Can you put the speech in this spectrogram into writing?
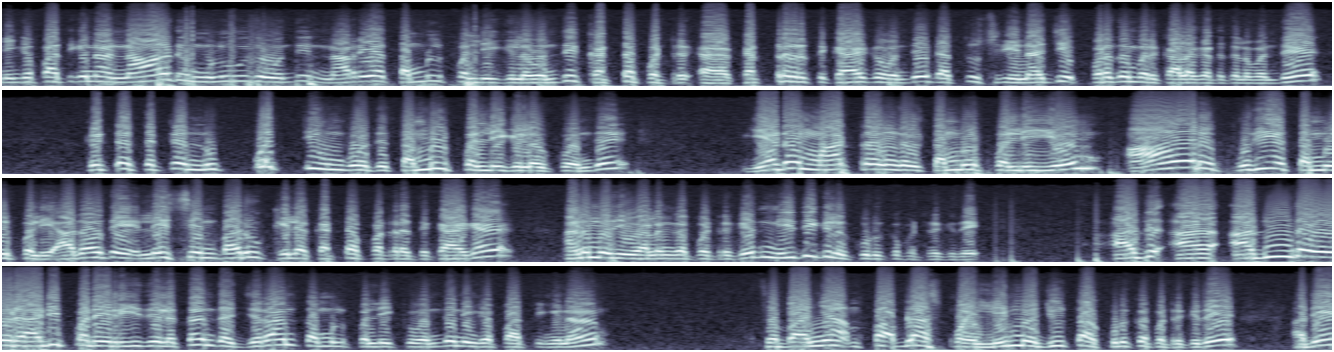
நீங்கள் பார்த்தீங்கன்னா பாத்தீங்கன்னா நாடு முழுவதும் வந்து நிறைய தமிழ் பள்ளிகளை வந்து கட்டப்பட்டு கட்டுறதுக்காக வந்து டத்து ஸ்ரீ நஜி பிரதமர் காலகட்டத்தில் வந்து கிட்டத்தட்ட முப்பத்தி ஒன்பது தமிழ் பள்ளிகளுக்கு வந்து இடம் மாற்றங்கள் தமிழ் பள்ளியும் ஆறு புதிய தமிழ் பள்ளி அதாவது எலிசியன் பாரு கீழே கட்டப்படுறதுக்காக அனுமதி வழங்கப்பட்டிருக்குது நிதிகள் கொடுக்கப்பட்டிருக்குது. அது அந்த ஒரு அடிப்படை ரீதியில தான் இந்த ஜிரான் தமிழ் பள்ளிக்கு வந்து நீங்க பாத்தீங்கன்னா sebanyak 14.5 juta கொடுக்கப்பட்டிருக்குது. அதே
